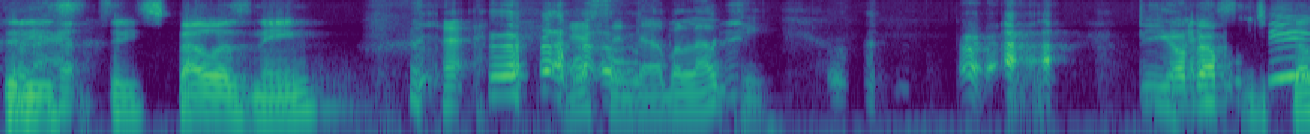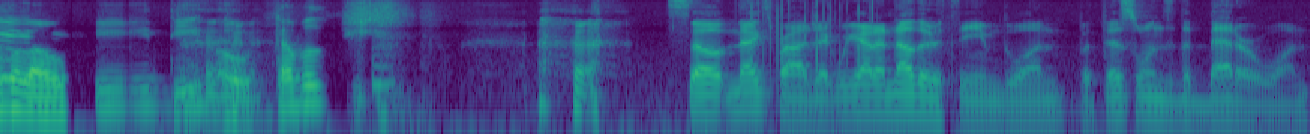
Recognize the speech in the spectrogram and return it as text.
Did he did he spell his name? S and double O P. D O double G. Double O P D O double G. So next project, we got another themed one, but this one's the better one.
